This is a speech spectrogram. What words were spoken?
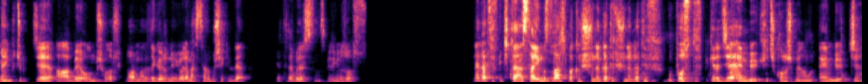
En küçük? C, A, B olmuş olur. Normalde görünüyor. Göremezseniz bu şekilde getirebilirsiniz. Bilginiz olsun. Negatif iki tane sayımız var. Bakın şu negatif, şu negatif. Bu pozitif. Bir kere C en büyük. Hiç konuşmayalım. En büyük C.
